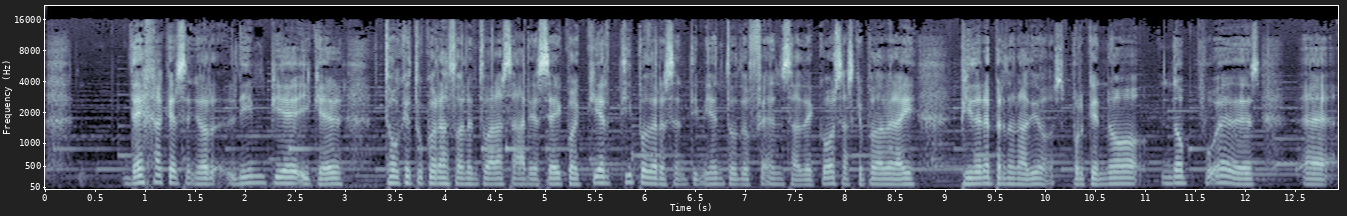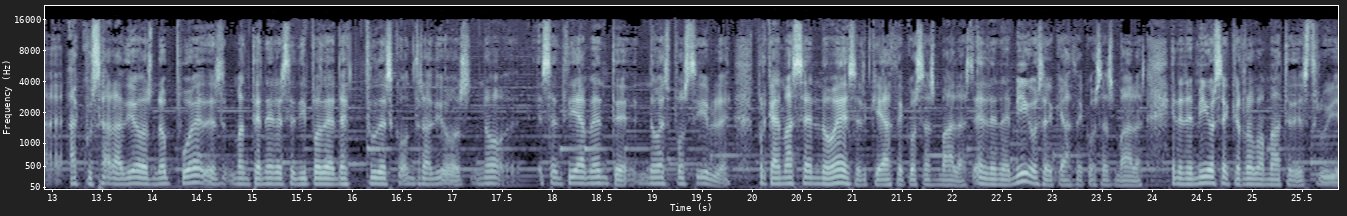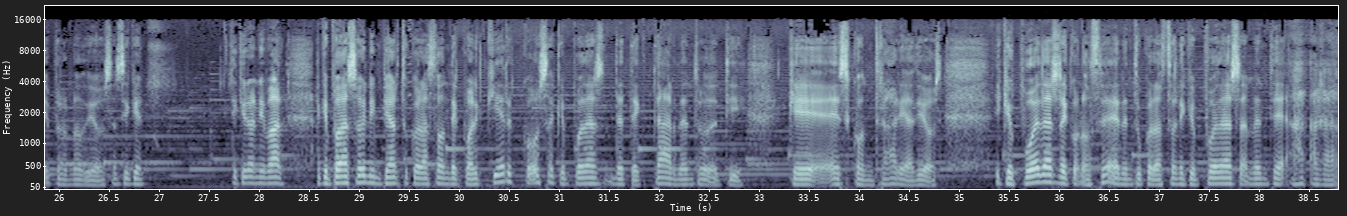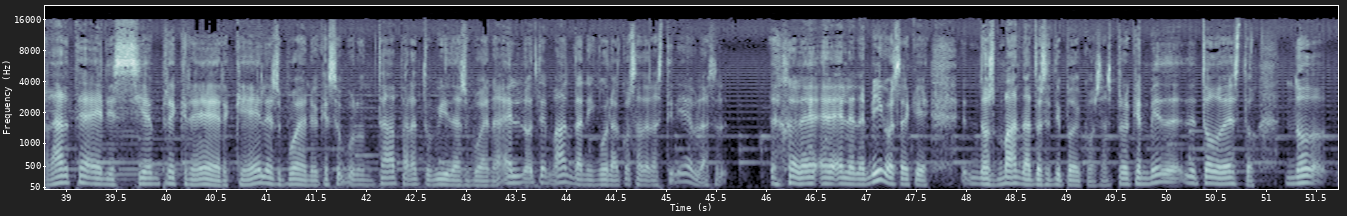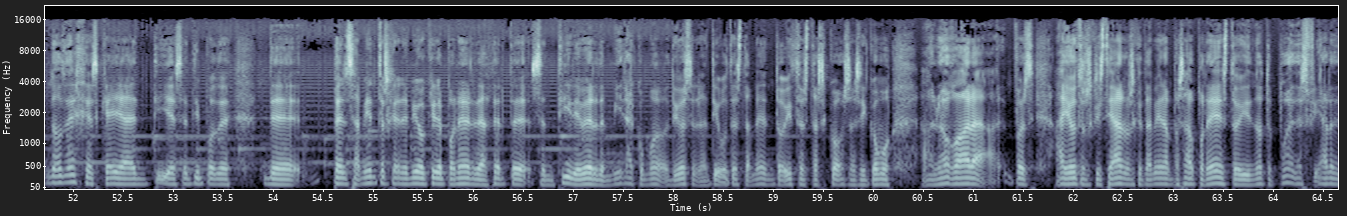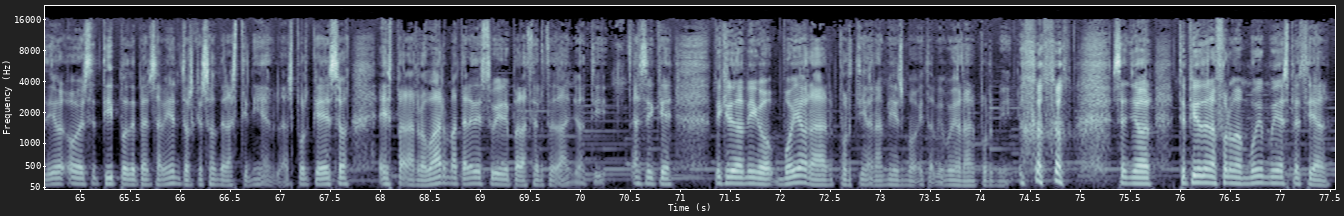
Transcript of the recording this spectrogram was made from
Deja que el Señor limpie y que Él toque tu corazón en todas las áreas. Si hay cualquier tipo de resentimiento, de ofensa, de cosas que pueda haber ahí, pídele perdón a Dios, porque no, no puedes eh, acusar a Dios, no puedes mantener ese tipo de, de, actitudes contra Dios, no, sencillamente no es posible, porque además Él no es el que hace cosas malas, el enemigo es el que hace cosas malas, el enemigo es el que roba, mata y destruye, pero no Dios, así que Te quiero animar a que puedas hoy limpiar tu corazón de cualquier cosa que puedas detectar dentro de ti que es contraria a Dios y que puedas reconocer en tu corazón y que puedas realmente agarrarte a Él y siempre creer que Él es bueno y que su voluntad para tu vida es buena. Él no te manda ninguna cosa de las tinieblas. El, enemigo es el que nos manda todo ese tipo de cosas. Pero que en medio de, todo esto, no, no dejes que haya en ti ese tipo de, pensamientos que el enemigo quiere poner de hacerte sentir y ver de mira cómo Dios en el Antiguo Testamento hizo estas cosas y cómo ah, luego ahora pues hay otros cristianos que también han pasado por esto y no te puedes fiar de Dios o ese tipo de pensamientos que son de las tinieblas porque eso es para robar, matar y destruir y para hacerte daño a ti. Así que mi querido amigo, voy a orar por ti ahora mismo y también voy a orar por mí. Señor, te pido de una forma muy muy especial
